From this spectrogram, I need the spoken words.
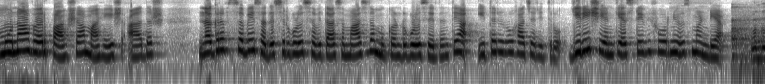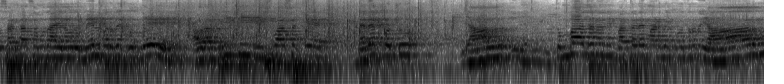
ಮುನಾವರ್, ಪಾಷಾ, ಮಹೇಶ್, ಆದರ್ಶ್ ನಗರಸಭೆ ಸದಸ್ಯರುಗಳು ಸವಿತಾ ಸಮಾಜದ ಮುಖಂಡರುಗಳು ಸೇರಿದಂತೆ ಇತರರು ಹಾಜರಿದ್ದರು. Girish N K S TV four news Mandya. ಒಂದು ಸಣ್ಣ ಸಮುದಾಯದವರು ಮೇಲ್ ಬರಬೇಕು ಅಂತ ಹೇಳಿ ಅವರ ಪ್ರೀತಿ, ವಿಶ್ವಾಸಕ್ಕೆ ಬೆಲೆ ಕೊಟ್ಟು ಯಾರು ತುಂಬ ಜನ ನಿಮ್ಮ ಬರ್ತಡೇ ಮಾಡಬೇಕು ಅಂದ್ರೂ ಯಾರಿಗೂ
